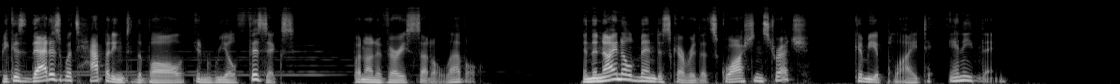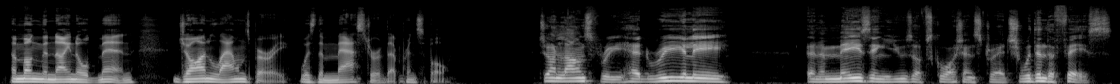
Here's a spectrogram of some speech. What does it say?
because that is what's happening to the ball in real physics, but on a very subtle level. And the nine old men discovered that squash and stretch can be applied to anything. Among the nine old men, John Lounsbury was the master of that principle. John Lounsbury had really an amazing use of squash and stretch within the face.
